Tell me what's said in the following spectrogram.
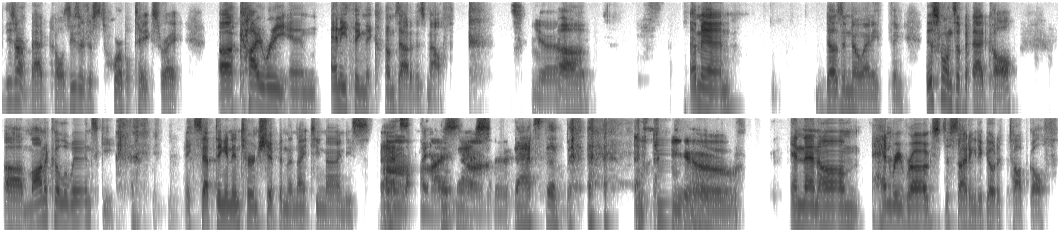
These aren't bad calls. These are just horrible takes, right? Uh, Kyrie and anything that comes out of his mouth. Yeah. Uh, that man doesn't know anything. This one's a bad call. Uh, Monica Lewinsky accepting an internship in the 1990s. That's oh the my best. God. That's the best. Yo. And then um, Henry Ruggs deciding to go to Top Golf.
